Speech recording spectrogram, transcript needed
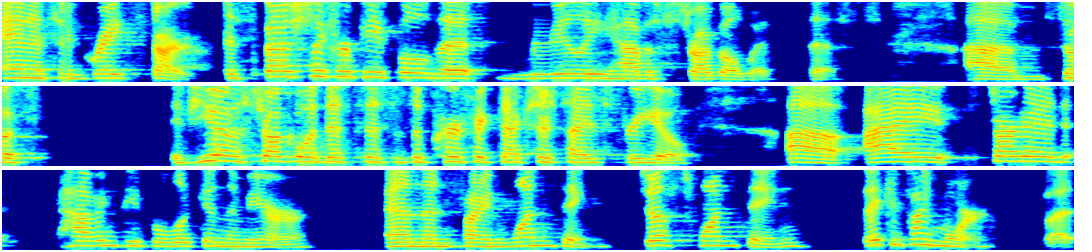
and it's a great start, especially for people that really have a struggle with this. Um, so if if you have a struggle with this, this is the perfect exercise for you. Uh, I started having people look in the mirror and then find one thing, just one thing. They can find more, but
